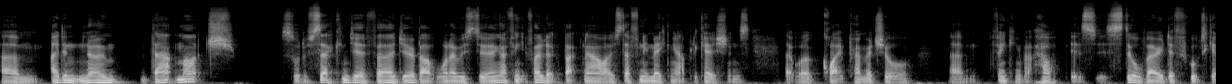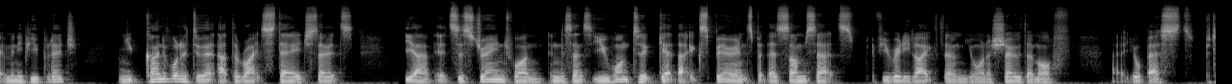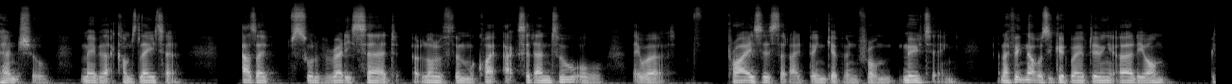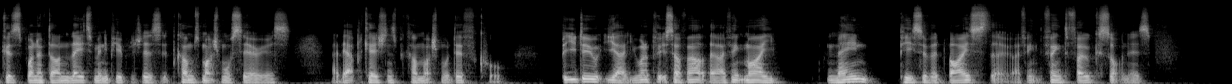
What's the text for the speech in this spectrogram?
Um, I didn't know that much, sort of second year, third year, about what I was doing. I think if I look back now, I was definitely making applications that were quite premature um, thinking about how it's, it's still very difficult to get mini pupillage. And you kind of want to do it at the right stage. So it's, yeah, it's a strange one in the sense that you want to get that experience, but there's some sets, if you really like them, you want to show them off uh, your best potential. Maybe that comes later. As I sort of already said, a lot of them were quite accidental or they were prizes that I'd been given from mooting. And I think that was a good way of doing it early on because when I've done later mini pupilages, it becomes much more serious. Uh, the applications become much more difficult. But you do, yeah, you want to put yourself out there. I think my main piece of advice, though, I think the thing to focus on is,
